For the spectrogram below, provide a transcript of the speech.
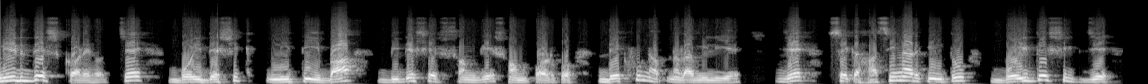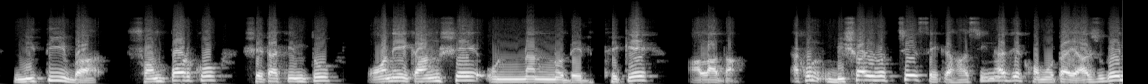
নির্দেশ করে হচ্ছে বৈদেশিক নীতি বা বিদেশের সঙ্গে সম্পর্ক। দেখুন আপনারা মিলিয়ে যে শেখ হাসিনার কিন্তু বৈদেশিক যে নীতি বা সম্পর্ক, সেটা কিন্তু অনেকাংশে অন্যান্যদের থেকে আলাদা। এখন বিষয় হচ্ছে শেখ হাসিনা যে ক্ষমতায় আসবেন,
